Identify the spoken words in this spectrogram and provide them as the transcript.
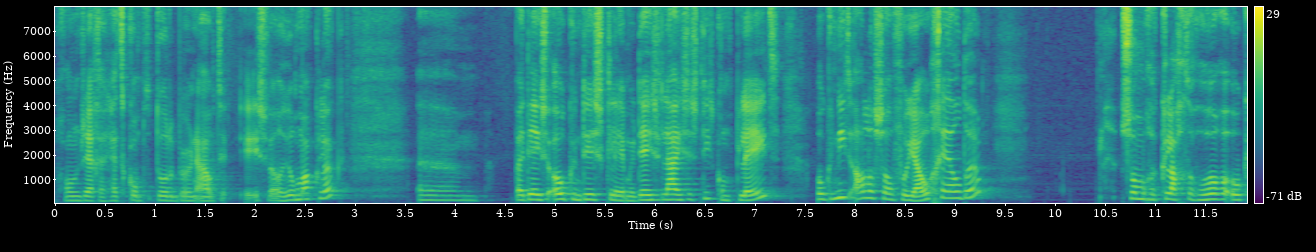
gewoon zeggen het komt door de burn-out is wel heel makkelijk. Um, bij deze ook een disclaimer: deze lijst is niet compleet. Ook niet alles zal voor jou gelden. Sommige klachten horen ook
